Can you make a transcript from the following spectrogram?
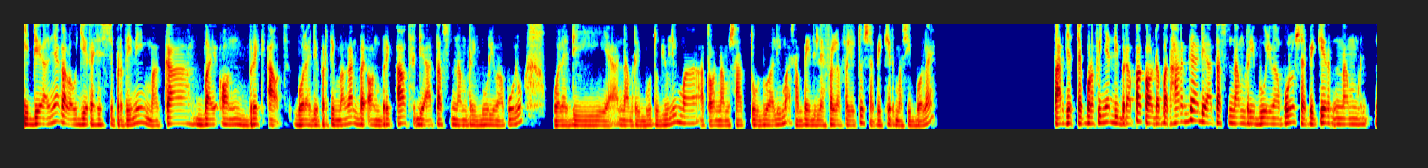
idealnya kalau uji resisten seperti ini maka buy on breakout. Boleh dipertimbangkan buy on breakout di atas 6050 boleh di ya 6075 atau 6125 sampai di level-level itu saya pikir masih boleh target take profitnya di berapa? Kalau dapat harga di atas 6050 saya pikir 6225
